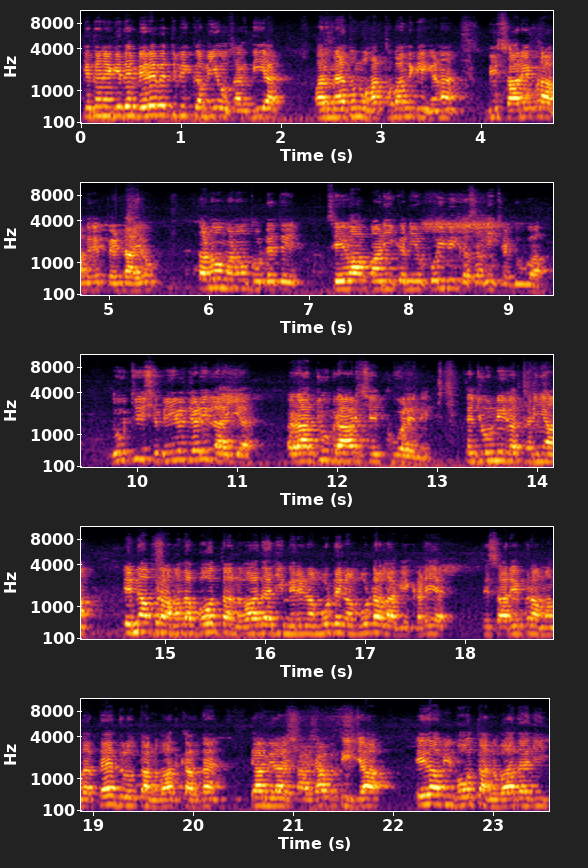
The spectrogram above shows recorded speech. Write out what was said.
ਕਿਤੇ ਨਾ ਕਿਤੇ ਮੇਰੇ ਵਿੱਚ ਵੀ ਕਮੀ ਹੋ ਸਕਦੀ ਹੈ, ਪਰ ਮੈਂ ਤੁਹਾਨੂੰ ਹੱਥ ਬੰਨ੍ਹ ਕੇ ਕਹਿਣਾ ਵੀ ਸਾਰੇ ਭਰਾ ਮੇਰੇ ਪਿੰਡ ਆਇਓ। ਤਣੋ ਮਨੋ ਤੁਹਾਡੇ ਤੇ ਸੇਵਾ ਪਾਣੀ ਕਰਨੀਓ ਕੋਈ ਵੀ ਕਸਰ ਨਹੀਂ ਛੱਡੂਗਾ। ਦੂਜੀ ਸ਼ਬੀਲ ਜਿਹੜੀ ਲਾਈ ਹੈ, ਰਾਜੂ ਬਰਾੜ ਸ਼ੇਖੂ ਵਾਲੇ ਨੇ ਤੇ ਜੋਨੀ ਰਥੜੀਆਂ ਇਹਨਾਂ ਭਰਾਵਾਂ ਦਾ ਬਹੁਤ ਧੰਨਵਾਦ ਹੈ ਜੀ, ਮੇਰੇ ਨਾਲ ਮੋਢੇ ਨਾਲ ਮੋਢਾ ਲਾ ਕੇ ਖੜੇ ਆ ਤੇ ਸਾਰੇ ਭਰਾਵਾਂ ਦਾ ਤਹਿ ਦਿਲੋਂ ਧੰਨਵਾਦ ਕਰਦਾ ਤੇ ਆ ਮੇਰਾ ਸ਼ਾਸ਼ਾ ਭਤੀਜਾ, ਇਹਦਾ ਵੀ ਬਹੁਤ ਧੰਨਵਾਦ ਹੈ ਜੀ,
